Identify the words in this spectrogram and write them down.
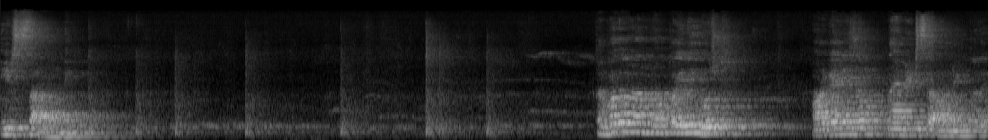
its surrounding. तर बघा ना पहिली गोष्ट ऑर्गॅनिझम अँड इट्स सराउंडिंगमध्ये.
